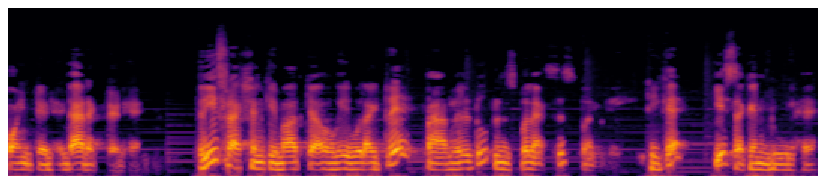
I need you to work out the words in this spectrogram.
पॉइंटेड है डायरेक्टेड है। रिफ्रैक्शन के बाद क्या हो गई? वो लाइट रे पैरेलल टू प्रिंसिपल एक्सिस बन गई। ठीक है? ये सेकेंड रूल है।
